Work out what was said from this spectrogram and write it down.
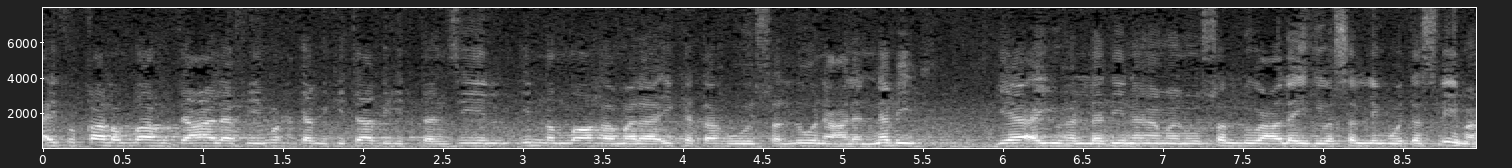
حيث قال الله تعالى في محكم كتابه التنزيل إن الله ملائكته يصلون على النبي. يا أيها الذين آمنوا صلوا عليه وسلموا تسليما.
